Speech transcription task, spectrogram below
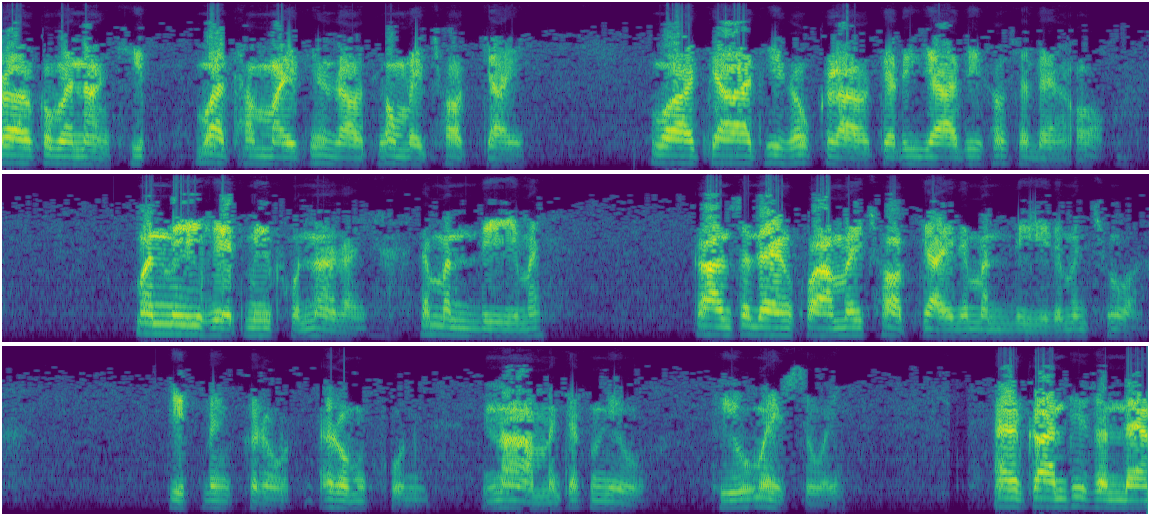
เราก็มานั่งคิดว่าทำไมที่เราต้องไม่ชอบใจวาจาที่เขากล่าวจริยาที่เขาแสดงออก มันมีเหตุมีผลอะไรถ้ามันดีไหมการแสดงความไม่ชอบใจเนี่ยมันดีหรือมันชั่ว จิตมันโกรธ อารมณ์ขุนหน้ามันจักนิ้วผิวไม่สวย อาการที่แสดง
